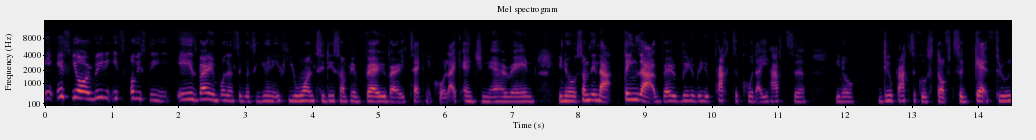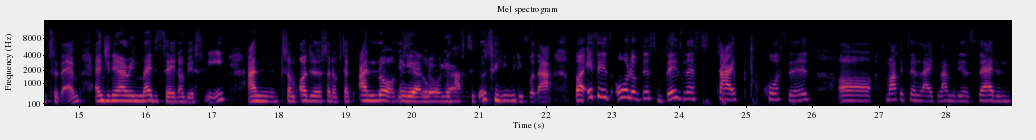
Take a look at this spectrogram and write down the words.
i- if you're really if obviously it is very important to go to uni if you want to do something very very technical like engineering you know something that things that are very really really practical that you have to you know do practical stuff to get through to them. Engineering medicine obviously and some other sort of tech and law obviously Yeah, law, law, you yeah. have to go to uni for that. But if it's all of this business type courses or marketing like Lamide has said and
